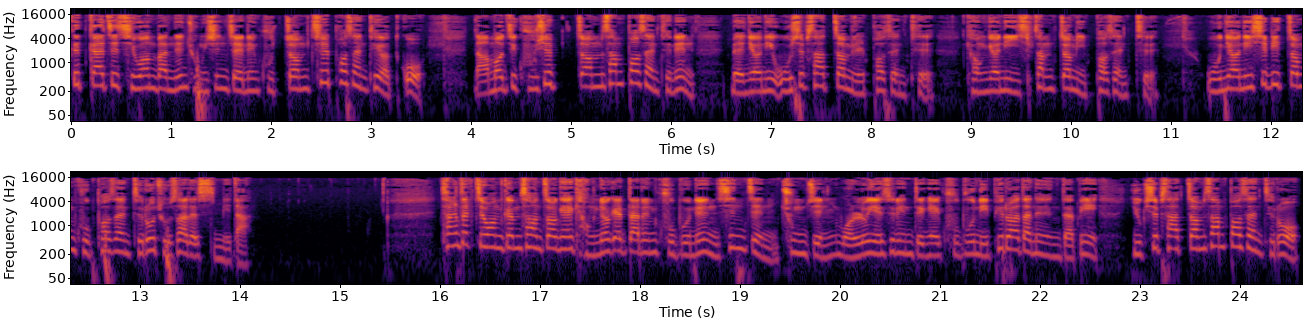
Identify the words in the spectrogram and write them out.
끝까지 지원받는 종신제는 9.7%였고 나머지 90.3%는 매년이 54.1%, 경년이 23.2%, 5년이 12.9%로 조사됐습니다. 창작지원금 선정의 경력에 따른 구분은 신진, 중진, 원로예술인 등의 구분이 필요하다는 응답이 64.3%로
